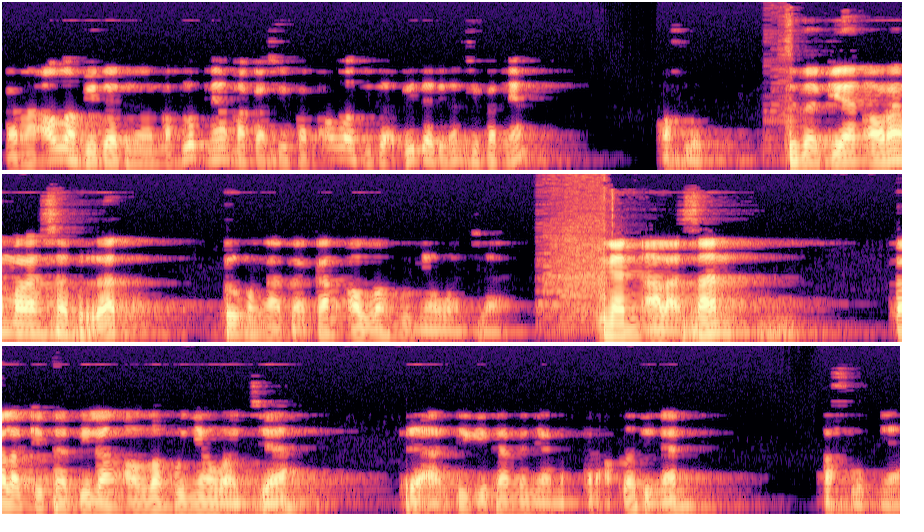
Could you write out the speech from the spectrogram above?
Karena Allah beda dengan makhluknya, maka sifat Allah juga beda dengan sifatnya makhluk. Sebagian orang merasa berat untuk mengatakan Allah punya wajah. Dengan alasan kalau kita bilang Allah punya wajah, berarti kita menyamakan Allah dengan makhluknya.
